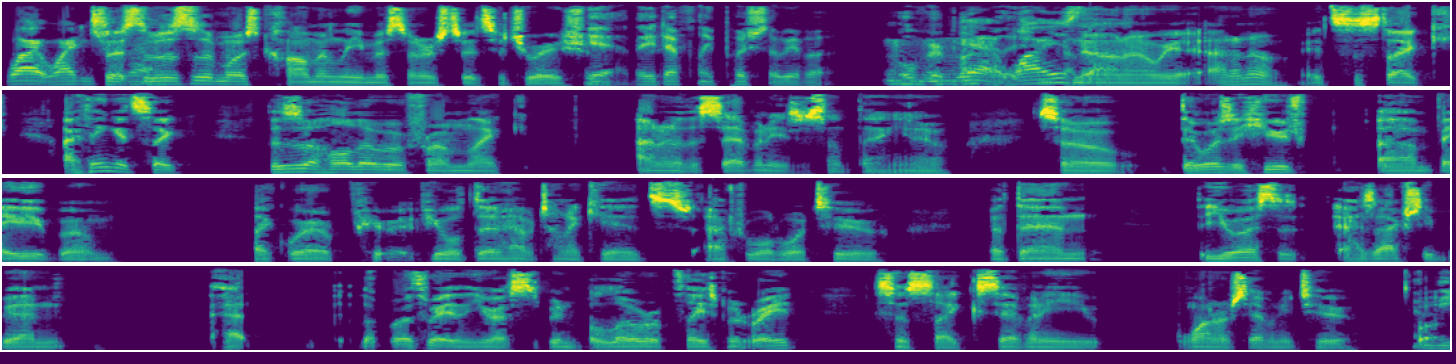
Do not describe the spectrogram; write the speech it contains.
Why? Why do you So, say so that? this is the most commonly misunderstood situation. Yeah, they definitely push that we have a Mhm. overpopulation. Yeah, why is problem. No, no, we, I don't know. It's just like, I think it's like, this is a holdover from like, I don't know, the 70s or something, you know? So there was a huge um, baby boom, like where people did have a ton of kids after World War II. But then the U.S. has- actually been at the birth rate in the U.S. has been below replacement rate since like 71 or 72. In the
